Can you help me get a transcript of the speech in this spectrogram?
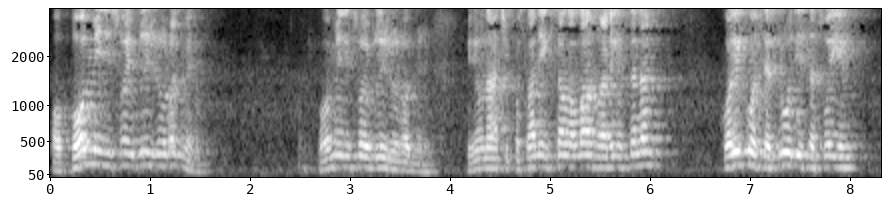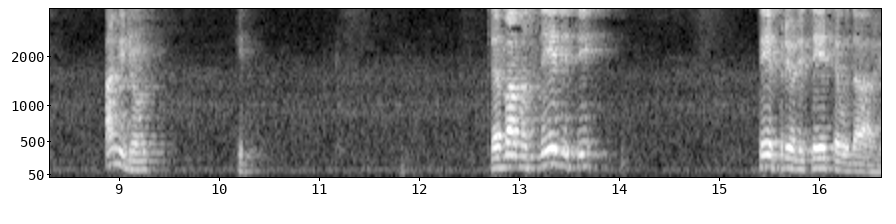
Opomini svoju bližu rodbinu. Opomini svoju bližu rodbinu. Vidimo, znači, poslanik sallallahu alaihi wasallam koliko se trudi sa svojim amidžom. Trebamo slijediti te prioritete u davi.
